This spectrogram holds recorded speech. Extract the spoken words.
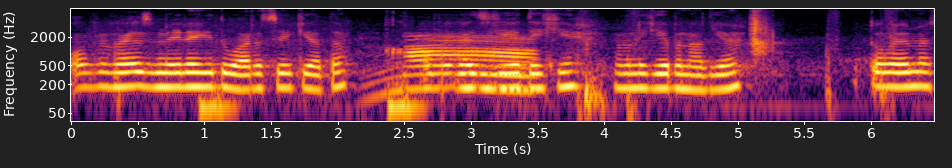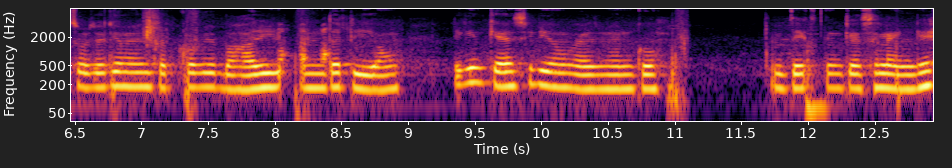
और फिर गैस मेरे ये दोबारा से किया था। और फिर गैस ये देखिए, हमने ये बना दिया तो वह मैं सोचा कि मैं इन सबको भी बाहर ही अंदर ले आऊँ। लेकिन कैसे लिया हूँ गैस मैं इनको? देखते हैं कैसे लाएँगे।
